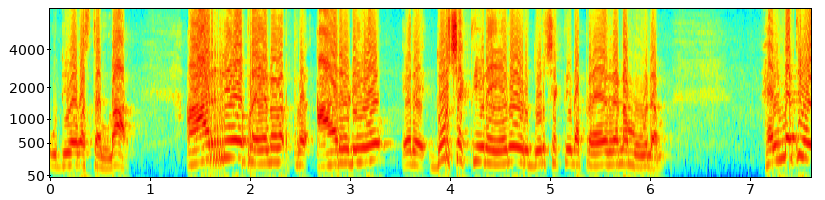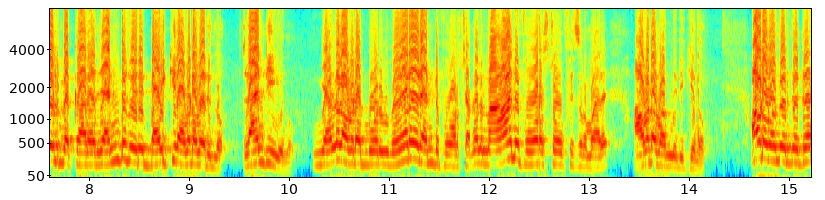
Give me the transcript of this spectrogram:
ഉദ്യോഗസ്ഥന്മാർ ആരുടെയോ പ്രേരണ പ്ര- ആരുടെയോ ഏറെ ദുർശക്തിയുടെ ഏതോ ഒരു ദുർശക്തിയുടെ പ്രേരണ മൂലം ഹെൽമറ്റ് പോലും വെക്കാതെ രണ്ടുപേരും ബൈക്കിൽ അവിടെ വരുന്നു ലാൻഡ് ചെയ്യുന്നു. ഞങ്ങൾ അവിടെ വേറെ രണ്ട് ഫോറസ്റ്റ് അങ്ങനെ നാല് ഫോറസ്റ്റ് ഓഫീസർമാർ അവിടെ വന്നിരിക്കുന്നു. അവിടെ വന്നിരുന്നിട്ട്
